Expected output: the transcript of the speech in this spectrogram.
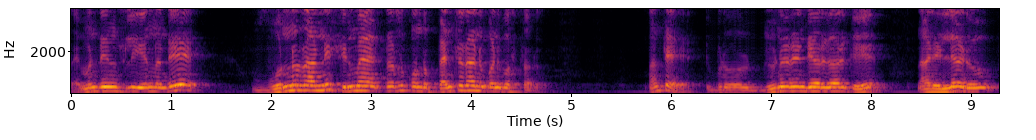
సైమంటేనియస్లీ ఏంటంటే ఉన్నదాన్ని సినిమా యాక్టర్లు కొంత పెంచడానికి పనికొస్తారు. అంతే. ఇప్పుడు జూనియర్ ఎన్టీఆర్ గారికి నాడు వెళ్ళాడు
